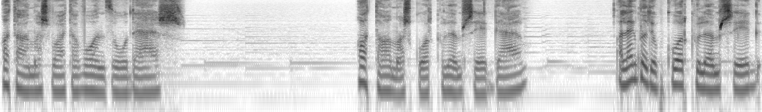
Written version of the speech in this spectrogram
hatalmas volt a vonzódás, hatalmas korkülönbséggel. A legnagyobb korkülönbség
